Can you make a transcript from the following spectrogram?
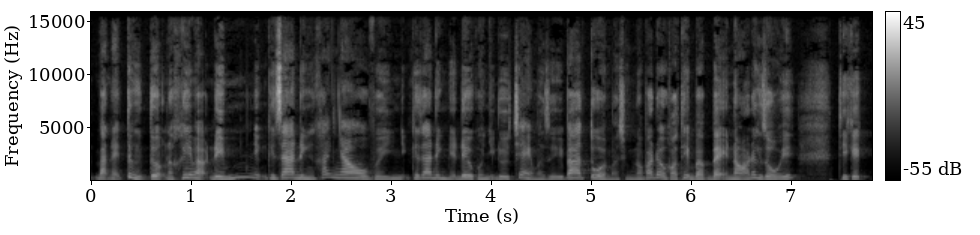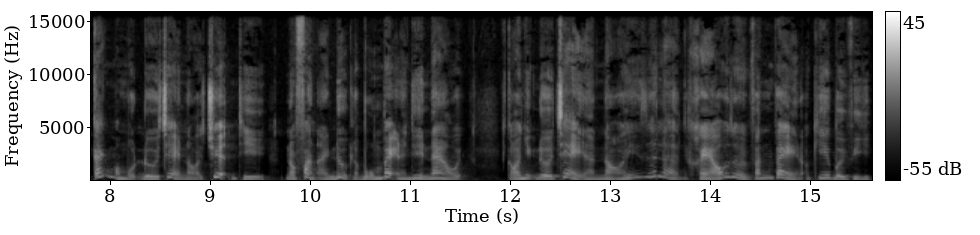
bạn hãy tưởng tượng là khi mà đếm những cái gia đình khác nhau với những cái gia đình đấy đều có những đứa trẻ mà dưới 3 tuổi mà chúng nó bắt đầu có thể bập bẹ nói được rồi ấy, thì cái cách mà một đứa trẻ nói chuyện thì nó phản ánh được là bố mẹ nó như thế nào ấy có những đứa trẻ là nói rất là khéo rồi văn vẻ nọ kia, bởi vì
